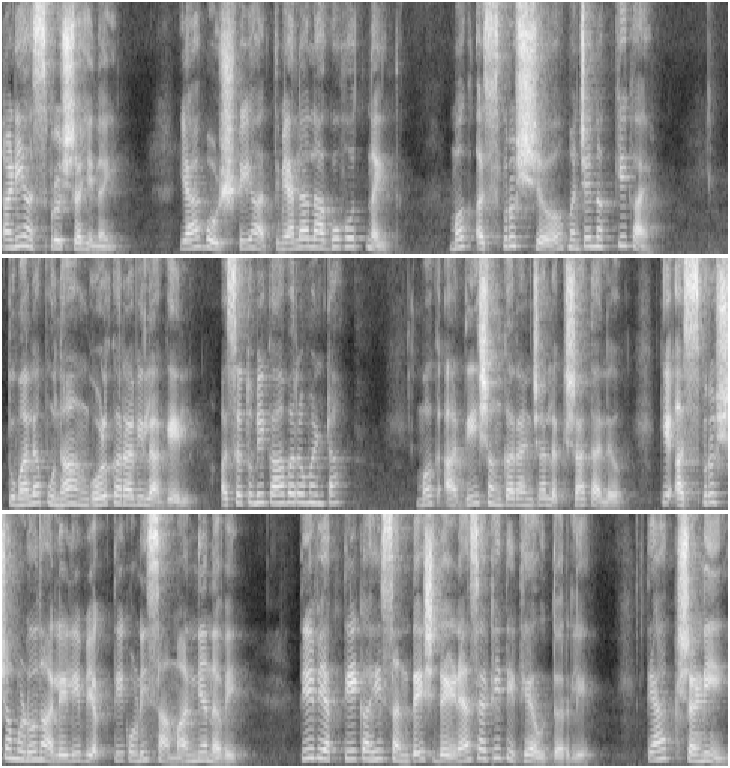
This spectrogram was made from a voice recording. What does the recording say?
आणि अस्पृश्यही नाही. या गोष्टी आत्म्याला लागू होत नाहीत. मग अस्पृश्य म्हणजे नक्की काय? तुम्हाला पुन्हा आंघोळ करावी लागेल असं तुम्ही का बरं म्हणता? मग आदी शंकरांच्या लक्षात आलं की अस्पृश्य म्हणून आलेली व्यक्ती कोणी सामान्य नव्हे. ती व्यक्ती काही संदेश देण्यासाठी तिथे अवतरली. त्या क्षणी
